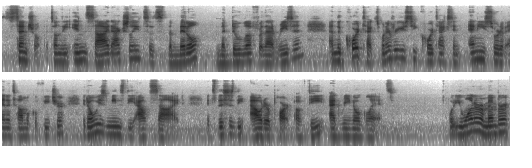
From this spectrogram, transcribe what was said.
Central. It's on the inside actually, so it's the middle medulla for that reason. And the cortex, whenever you see cortex in any sort of anatomical feature, it always means the outside. It's This is the outer part of the adrenal glands. What you want to remember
